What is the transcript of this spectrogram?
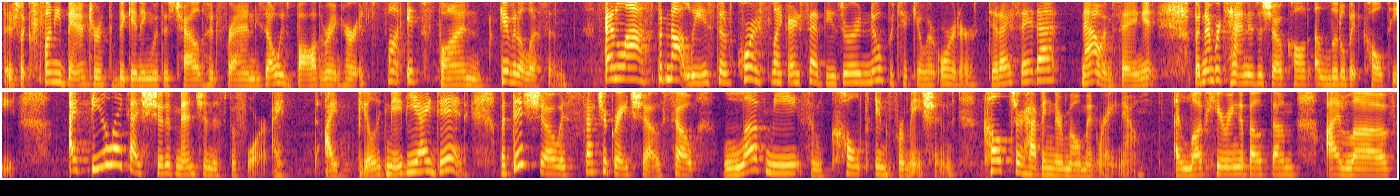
There's like funny banter at the beginning with his childhood friend. He's always bothering her. It's fun. It's fun. Give it a listen. And last but not least, of course, like I said, these are in no particular order. Did I say that? Now I'm saying it. But number 10 is a show called A Little Bit Culty. I feel like I should have mentioned this before. I I feel like maybe I did. But this show is such a great show. So, love me some cult information. Cults are having their moment right now. I love hearing about them. I love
